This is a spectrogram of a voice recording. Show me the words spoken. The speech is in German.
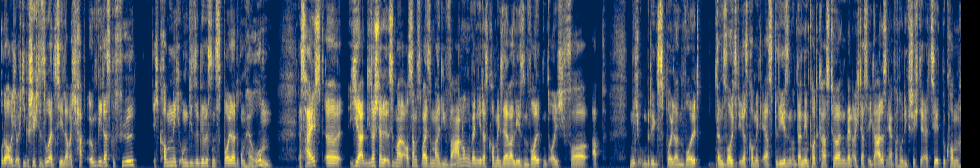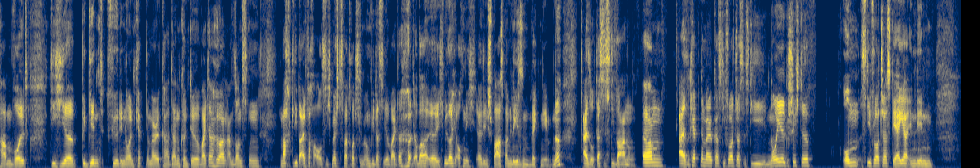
oder ob ich euch die Geschichte so erzähle, aber ich habe irgendwie das Gefühl, ich komme nicht um diese gewissen Spoiler drum herum. Das heißt, äh, hier an dieser Stelle ist mal ausnahmsweise mal die Warnung, wenn ihr das Comic selber lesen wollt und euch vorab nicht unbedingt spoilern wollt, dann solltet ihr das Comic erst lesen und dann den Podcast hören, wenn euch das egal ist und ihr einfach nur die Geschichte erzählt bekommen haben wollt, die hier beginnt für den neuen Captain America, dann könnt ihr weiterhören. Ansonsten macht lieber einfach aus. Ich möchte zwar trotzdem irgendwie, dass ihr weiterhört, aber äh, ich will euch auch nicht äh, den Spaß beim Lesen wegnehmen. Ne? Also, das ist die Warnung. Ähm, also, Captain America Steve Rogers ist die neue Geschichte um Steve Rogers, der ja in den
